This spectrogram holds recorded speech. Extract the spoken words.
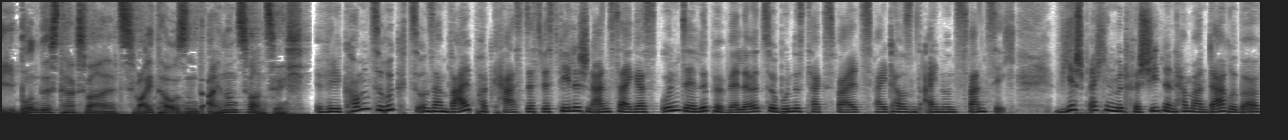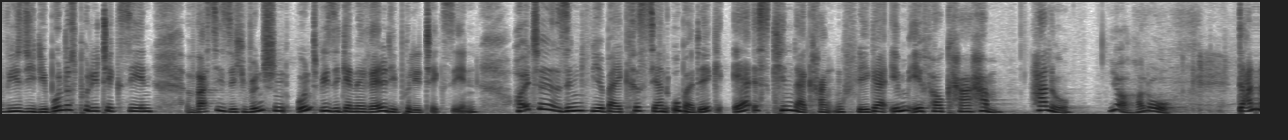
Die Bundestagswahl 2021. Willkommen zurück zu unserem Wahlpodcast des Westfälischen Anzeigers und der Lippewelle zur Bundestagswahl 2021. Wir sprechen mit verschiedenen Hammern darüber, wie sie die Bundespolitik sehen, was sie sich wünschen und wie sie generell die Politik sehen. Heute sind wir bei Christian Oberdick. Er ist Kinderkrankenpfleger im EVK Hamm. Hallo. Ja, hallo. Dann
